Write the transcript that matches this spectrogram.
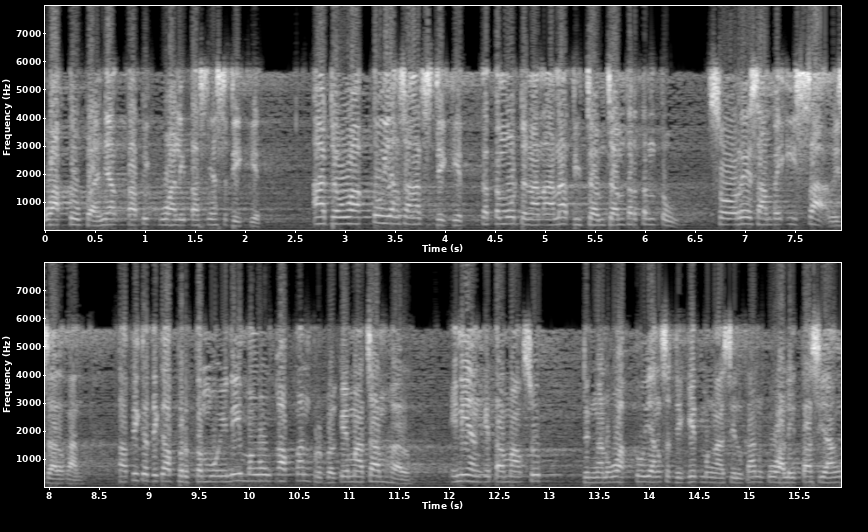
waktu banyak tapi kualitasnya sedikit. Ada waktu yang sangat sedikit ketemu dengan anak di jam-jam tertentu sore sampai isak misalkan. Tapi ketika bertemu ini mengungkapkan berbagai macam hal. Ini yang kita maksud dengan waktu yang sedikit menghasilkan kualitas yang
